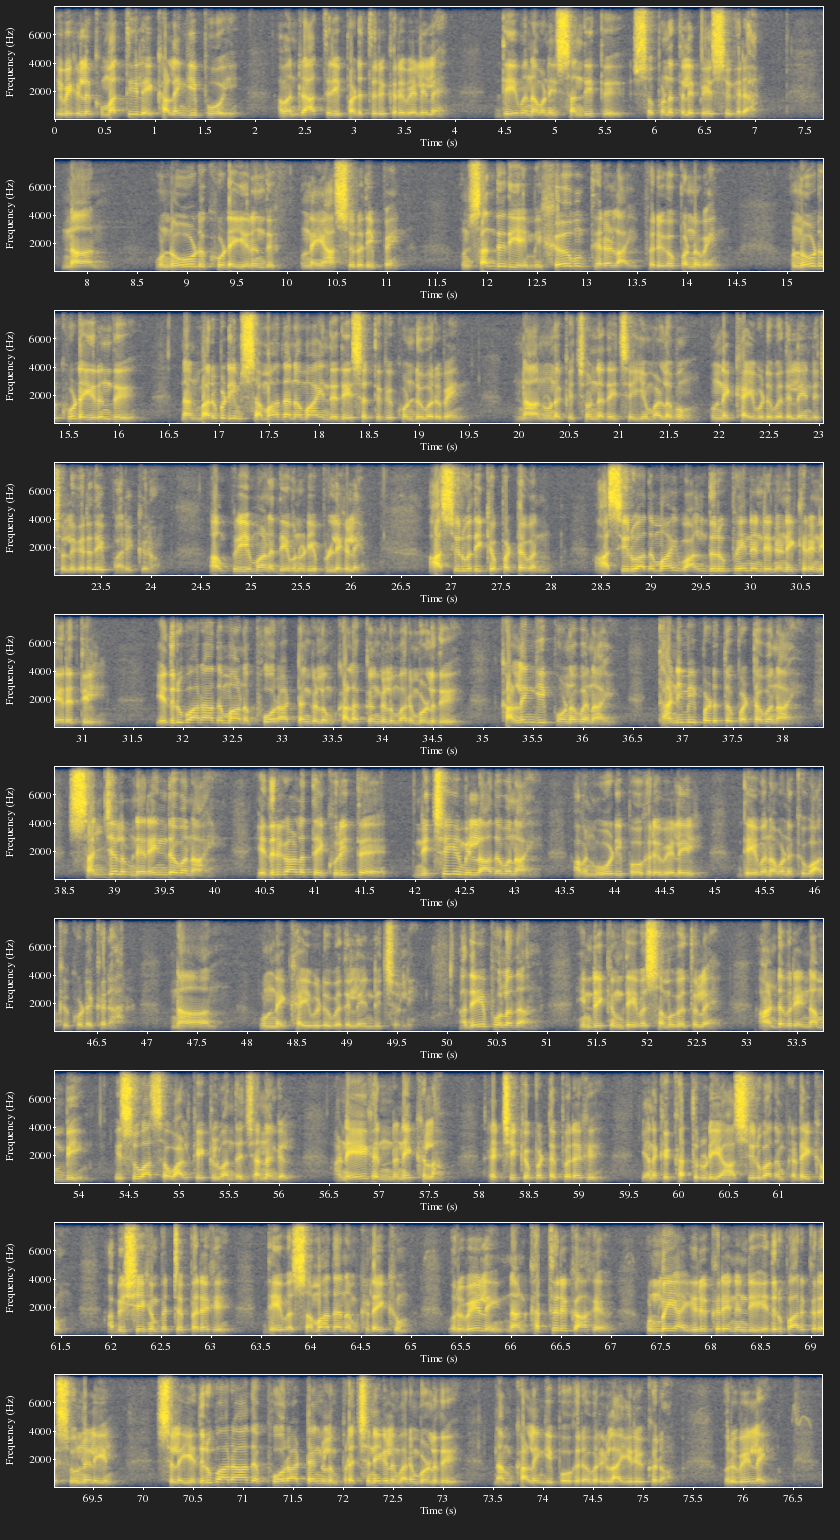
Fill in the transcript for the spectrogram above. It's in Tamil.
இவைகளுக்கு மத்தியிலே கலங்கி போய் அவன் ராத்திரி படுத்திருக்கிற வேளையில் தேவன் அவனை சந்தித்து சொப்பனத்தில் பேசுகிறார். நான் உன்னோடு கூட இருந்து உன்னை ஆசிர்வதிப்பேன். உன் சந்ததியை மிகவும் திரளாய் பெருக பண்ணுவேன். உன்னோடு கூட இருந்து நான் மறுபடியும் சமாதானமாய் இந்த தேசத்துக்கு கொண்டு வருவேன். நான் உனக்கு சொன்னதை செய்யும் அளவும் உன்னை கைவிடுவதில்லை என்று சொல்லுகிறதை பார்க்கிறோம். ஆம் பிரியமான தேவனுடைய பிள்ளைகளே ஆசிர்வதிக்கப்பட்டவன் ஆசீர்வாதமாய் வாழ்ந்திருப்பேன் என்று நினைக்கிற நேரத்தில் எதிர்பாராதமான போராட்டங்களும் கலக்கங்களும் வரும்பொழுது கலங்கி போனவனாய் தனிமைப்படுத்தப்பட்டவனாய் சஞ்சலம் நிறைந்தவனாய் எதிர்காலத்தை குறித்த நிச்சயமில்லாதவனாய் அவன் ஓடி போகிற வேளையில் தேவன் அவனுக்கு வாக்கு கொடுக்கிறார். நான் உன்னை கைவிடுவதில்லை என்று சொல்லி. அதே போலதான் இன்றைக்கும் தேவ சமூகத்தில் ஆண்டவரை நம்பி விசுவாச வாழ்க்கைக்குள் வந்த ஜனங்கள் அநேகர் நினைக்கலாம். ரட்சிக்கப்பட்ட பிறகு எனக்கு கத்தருடைய ஆசீர்வாதம் கிடைக்கும். அபிஷேகம் பெற்ற பிறகு தேவ சமாதானம் கிடைக்கும். ஒருவேளை நான் கத்தருக்காக உண்மையாக இருக்கிறேன் என்று எதிர்பார்க்கிற சூழ்நிலையில் சில எதிர்பாராத போராட்டங்களும் பிரச்சனைகளும் வரும்பொழுது நாம் கலங்கி போகிறவர்களாக இருக்கிறோம். ஒருவேளை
